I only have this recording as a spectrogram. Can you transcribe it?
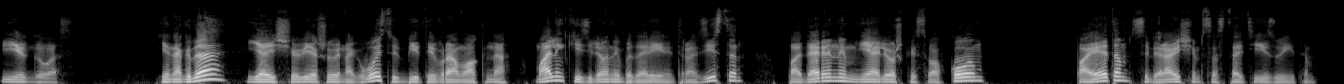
и их глаз. Иногда я еще вешаю на гвоздь, убитый в раму окна, маленький зеленый батарейный транзистор, подаренный мне Алешкой Славковым, поэтом, собирающимся стать иезуитом.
